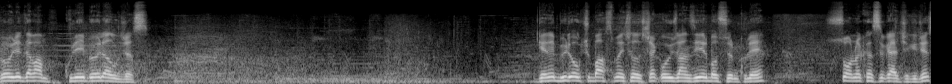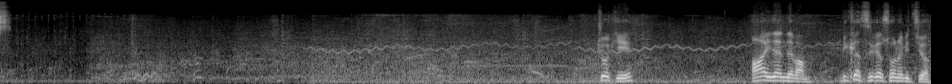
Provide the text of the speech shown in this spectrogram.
Böyle devam. Kuleyi böyle alacağız. Gene blokçu basmaya çalışacak. O yüzden zehir basıyorum kuleye. Sonra kasırgayla çekeceğiz. Çok iyi. Aynen devam. Bir kasırga sonra bitiyor.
